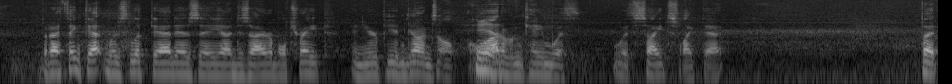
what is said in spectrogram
but I think that was looked at as a uh, desirable trait in European guns. A, a Yeah. lot of them came with, with sights like that. But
